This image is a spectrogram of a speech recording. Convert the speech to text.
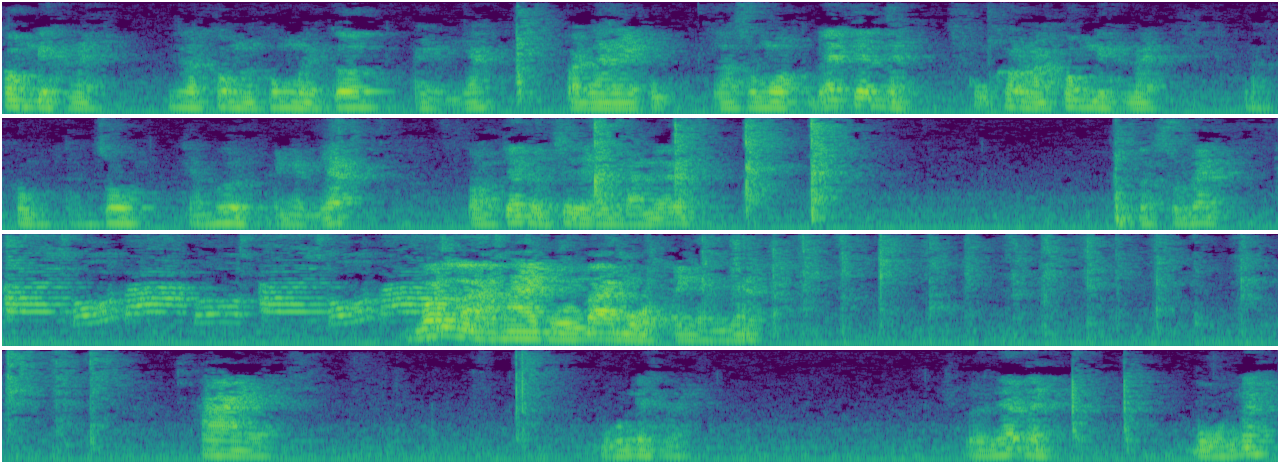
không điểm này như là không là không mười cơ anh em nhé và nhà này cũng là số 1 bé tiếp này, cũng không là không điểm này, là không thắng rô kém hơn, anh em nhé còn tiếp được chơi đánh mình nữa này. Là số này vẫn là hai bốn ba một, anh em nhé hai này. Bốn điểm này. Lớn nhất này. Bốn này.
